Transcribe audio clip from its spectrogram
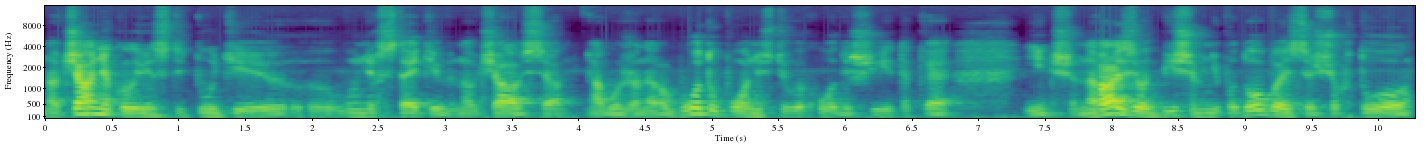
навчання, коли в інституті, е, в університеті навчався, або вже на роботу повністю виходиш і таке інше. Наразі от більше мені подобається, що хто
